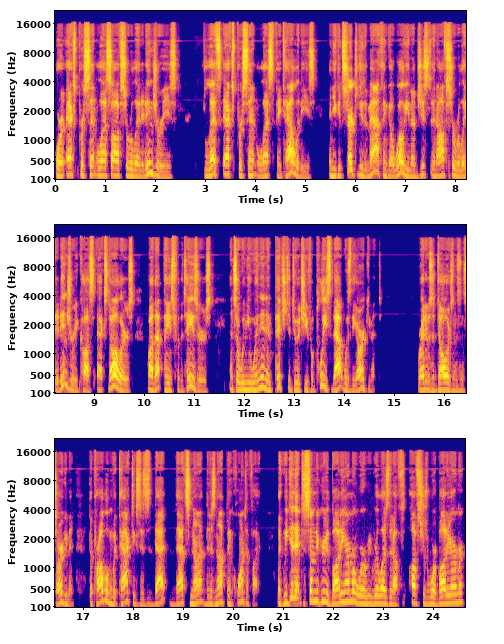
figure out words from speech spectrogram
or x percent less officer related injuries less x percent less fatalities. And you could start to do the math and go well you know just an officer related injury costs x dollars. Wow that pays for the tasers. And so when you went in and pitched it to a chief of police that was the argument right? It was a dollars and cents argument. The problem with tactics is that that's not that has not been quantified. Like we did that to some degree with body armor where we realized that officers wore body armor.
